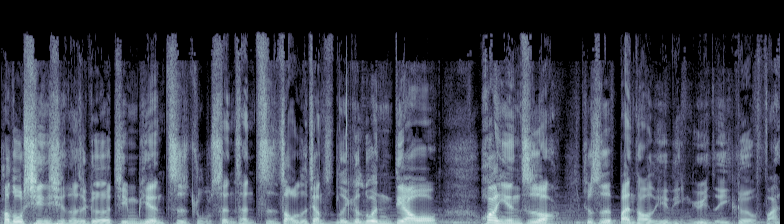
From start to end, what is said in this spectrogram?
它都兴起了这个晶片自主生产制造的这样子的一个论调哦。换言之啊，就是半导体领域的一个反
